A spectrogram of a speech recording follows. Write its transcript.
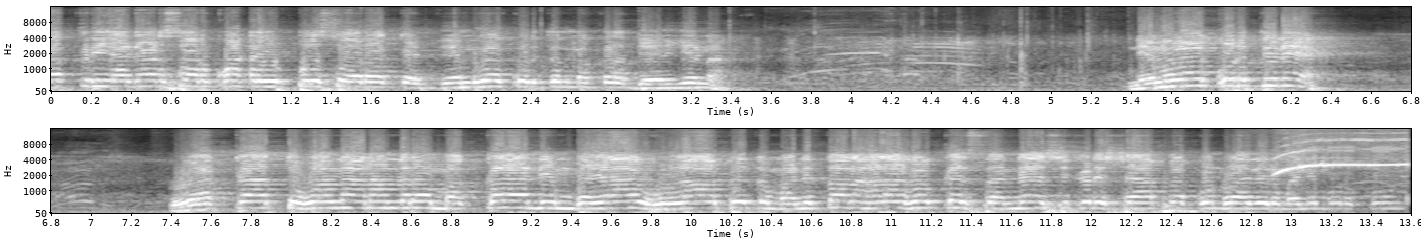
ಬಕ್ರಿ ಎರಡೆರಡು ಸಾವಿರ ಕೊಟ್ಟ ಇಪ್ಪತ್ತು ಸಾವಿರ ಆಕೈತಿ. ನಿಮ್ಗ ಕೊಡ್ತೀನಿ ಮಕ್ಕಳ ದೇಣಿಗೆನ. ನಿಮಗ ಕೊಡ್ತೀನಿ. ರೊಕ್ಕ ತಗೊಂಡಾನಂದ್ರ ಮಕ್ಕಳ ನಿಮ್ ಬಯಾಗ ಹುಳ ಬಿದ್ದು ಮನಿತನ ಹಾಳಾಗೋಕೆ ಸನ್ಯಾಸಿ ಕಡೆ ಶಾಪ್ ಹಾಕೊಂಡು ಹೋದಿರಿ ಮನಿ ಮುರ್ಕೊಂಡ.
